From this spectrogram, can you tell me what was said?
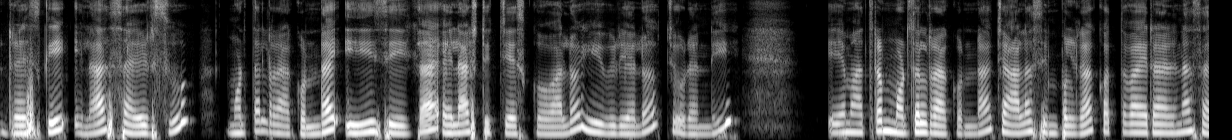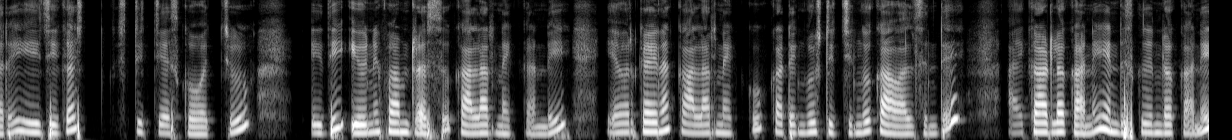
డ్రెస్కి ఇలా సైడ్స్ ముడతలు రాకుండా ఈజీగా ఎలా స్టిచ్ చేసుకోవాలో ఈ వీడియోలో చూడండి. ఏమాత్రం ముడతలు రాకుండా చాలా సింపుల్గా కొత్త వైరైనా సరే ఈజీగా స్టిచ్ చేసుకోవచ్చు. ఇది యూనిఫామ్ డ్రెస్ కాలర్ నెక్ అండి. ఎవరికైనా కాలర్ నెక్ కటింగు స్టిచ్చింగు కావాల్సింటే ఐ కార్డ్లో కానీ ఎండ్ స్క్రీన్లో కానీ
